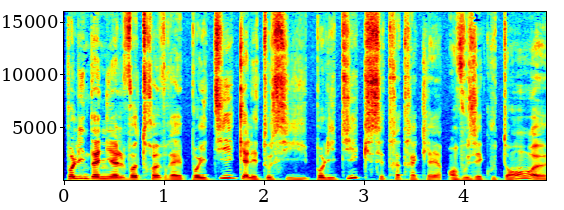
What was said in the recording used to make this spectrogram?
Pauline Daniel, votre œuvre est poétique, elle est aussi politique, c'est très très clair en vous écoutant. Euh,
